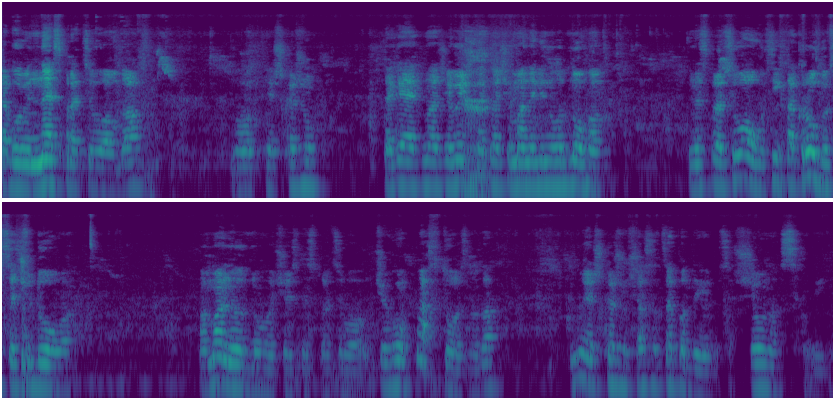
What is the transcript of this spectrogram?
або він не спрацював, да? бо я ж кажу, таке, як наче вийшло, як наче в мене він одного не спрацював, у всіх так робить все чудово. А в мене одного щось не спрацювало. Чого? А хто знає, так? Ну я ж кажу, зараз оце подивимося, що у нас вийде.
